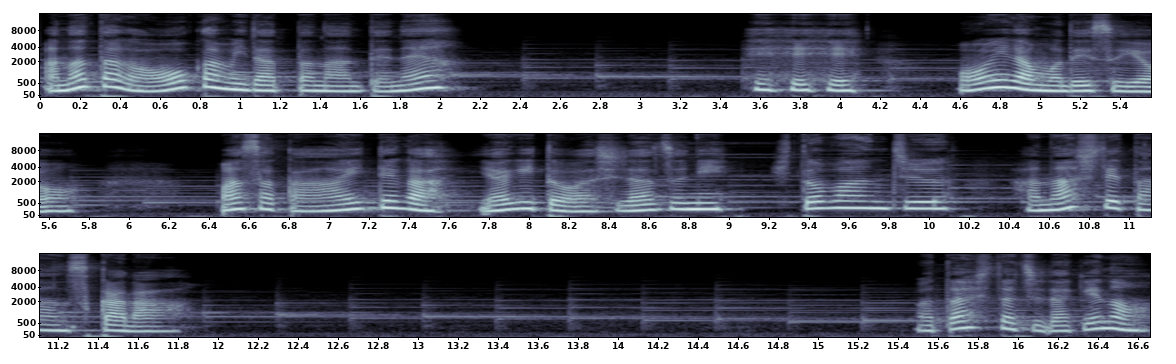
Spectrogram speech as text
あなたが狼だったなんてね。へへへ、おいらもですよ。まさか相手がヤギとは知らずに一晩中話してたんすから。私たちだけの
